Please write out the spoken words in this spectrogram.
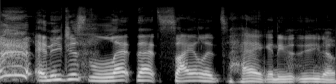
and he just let that silence hang. And he, you know,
